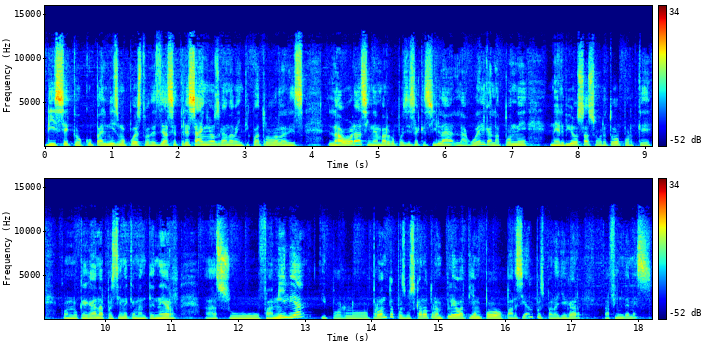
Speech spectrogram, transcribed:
dice que ocupa el mismo puesto desde hace tres años, gana 24 dólares la hora, sin embargo pues dice que sí la, la huelga la pone nerviosa, sobre todo porque con lo que gana pues tiene que mantener a su familia y por lo pronto pues buscar otro empleo a tiempo parcial pues para llegar a fin de mes.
